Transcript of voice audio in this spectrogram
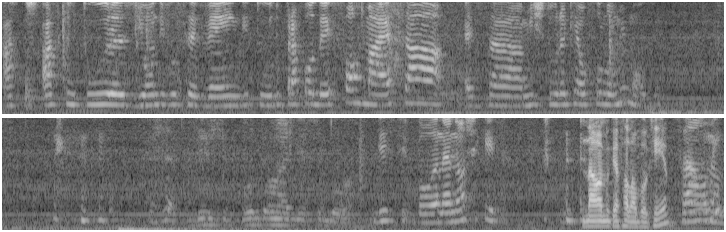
As, as culturas, de onde você vem, de tudo, para poder formar essa, essa mistura que é o Fulô Mimosa. Disse puta, mas disse boa. Disse boa, né, não, Chiquito? Naomi quer falar um pouquinho? Naomi?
